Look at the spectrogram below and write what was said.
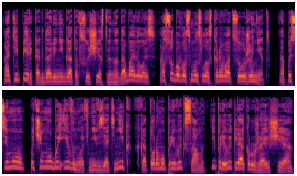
А теперь, когда ренегатов существенно добавилось, особого смысла скрываться уже нет. А посему, почему бы и вновь не взять ник, к которому привык сам и привыкли окружающие?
